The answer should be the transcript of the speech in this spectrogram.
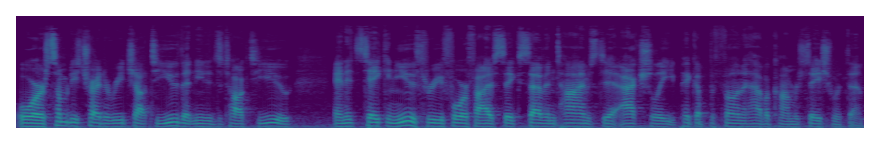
or somebody's tried to reach out to you that needed to talk to you, and it's taken you three, four, five, six, seven times to actually pick up the phone and have a conversation with them.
